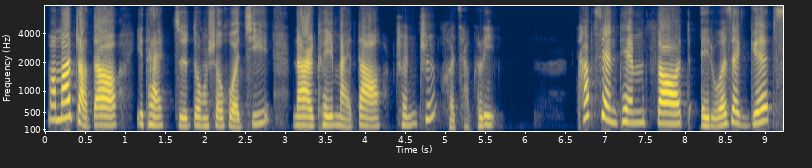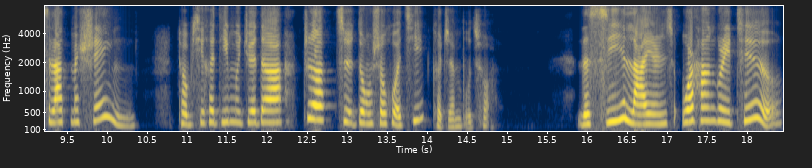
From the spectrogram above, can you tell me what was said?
妈妈找到一台自动售货机，那儿可以买到橙汁和巧克力。 Topsy and Tim thought it was a good slot machine. 头皮和提姆觉得这自动售货机可真不错。The sea lions were hungry too.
